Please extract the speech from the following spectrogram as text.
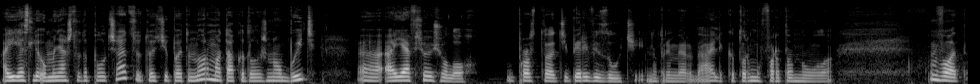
А если у меня что-то получается, то типа это норма, так и должно быть, э, а я все еще лох. Просто теперь везучий, например, да, или которому фартануло. Вот.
